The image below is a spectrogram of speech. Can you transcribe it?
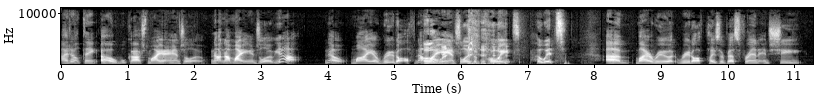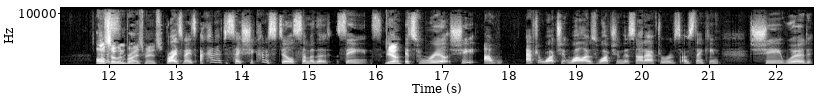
I don't think. Oh well, gosh, Maya Angelou. Not not Maya Angelou. Yeah, no, Maya Rudolph. Not Oh, Maya right. Angelou, the poet. poet. Um, Maya Ru- Rudolph plays her best friend, and she Also in Bridesmaids. bridesmaids. I kind of have to say she kind of steals some of the scenes. Yeah? It's real. She, I, after watching, while I was watching this, not afterwards, I was thinking, she would,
